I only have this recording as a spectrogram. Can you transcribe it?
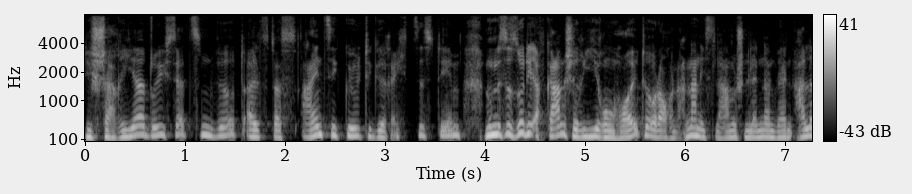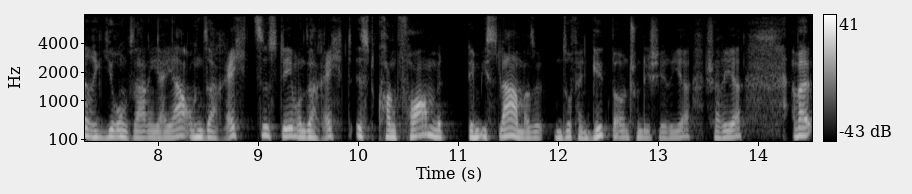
die Scharia durchsetzen wird als das einzig gültige Rechtssystem. Nun ist es so, die afghanische Regierung heute oder auch in anderen islamischen Ländern werden alle Regierungen sagen, ja, ja, unser Rechtssystem, unser Recht ist konform mit dem Islam. Also insofern gilt bei uns schon die Scharia. Scharia. Aber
